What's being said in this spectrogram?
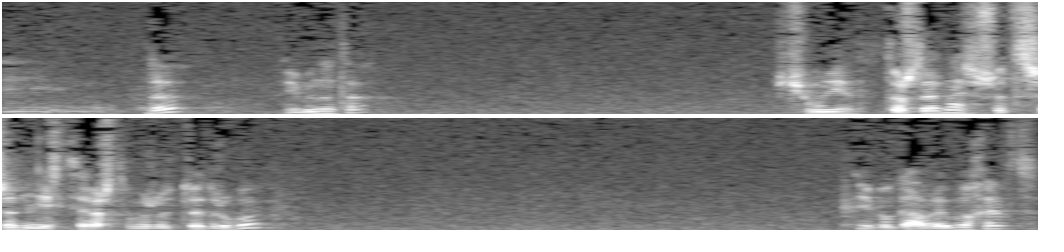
И, Да, именно так. Почему нет? То, что я значит, что это совершенно не стира, что может быть то и другое. Ибо Гавра и Бахевца.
